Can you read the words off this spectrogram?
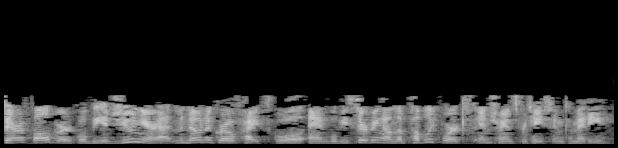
Sarah Fallberg will be a junior at Monona Grove High School and will be serving on the Public Works and Transportation Committee.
